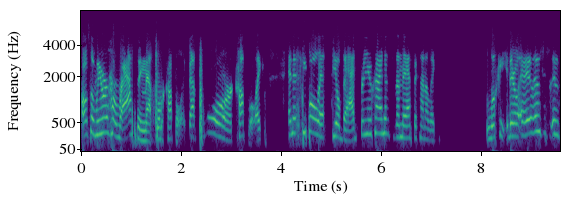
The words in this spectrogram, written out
Also, we were harassing that poor couple, like that poor couple, like, and then people like feel bad for you, kind of. So then they have to kind of like look at you. They're, it was just, it was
